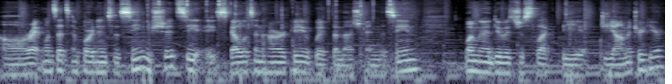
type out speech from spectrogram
Alright, once that's imported into the scene, you should see a skeleton hierarchy with the mesh in the scene. What I'm going to do is just select the geometry here,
